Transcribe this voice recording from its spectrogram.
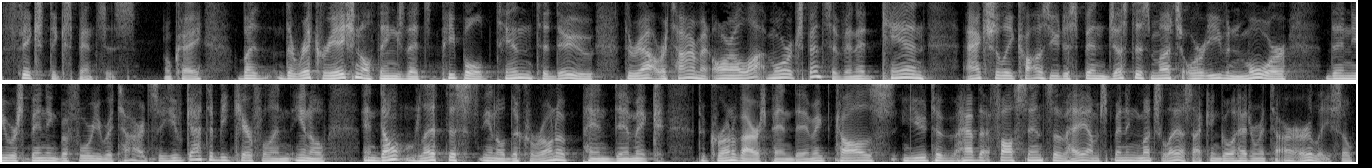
fixed expenses okay? But the recreational things that people tend to do throughout retirement are a lot more expensive and it can actually cause you to spend just as much or even more than you were spending before you retired. So you've got to be careful and you know and don't let this you know the corona pandemic the coronavirus pandemic cause you to have that false sense of hey i'm spending much less. I can go ahead and retire early. So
